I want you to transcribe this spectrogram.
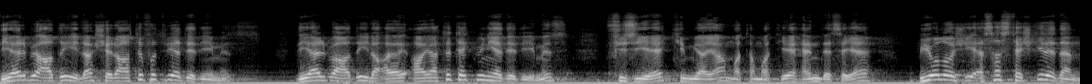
diğer bir adıyla şeriatı fıtriye dediğimiz, diğer bir adıyla ay- ayatı tekviniye dediğimiz fiziğe, kimyaya, matematiğe, hendeseye, biyolojiyi esas teşkil eden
